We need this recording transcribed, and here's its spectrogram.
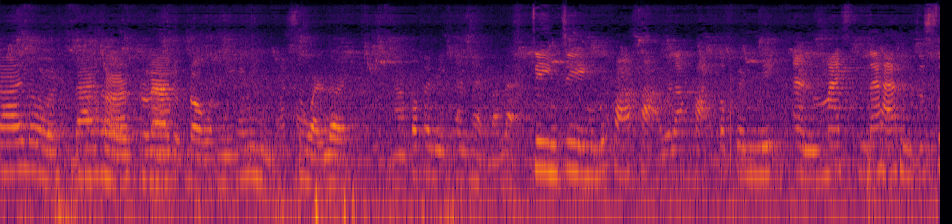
ได้เลยได้เลยค่ะลายดอกๆแบบนี้ก็มีนะคะสวยเลยนะก็เป็น mix and match แล้วแหละ จริงๆ ลูกค้าขาเวลาขายก็เป็น mix and match นะคะ ถึงจะส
